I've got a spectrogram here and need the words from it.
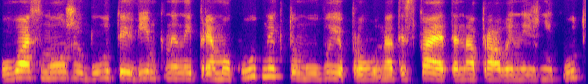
У вас може бути вімкнений прямокутник, тому ви натискаєте на правий нижній кут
